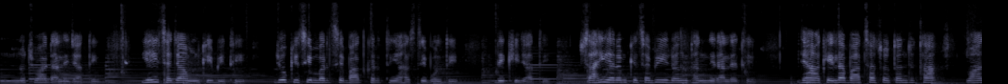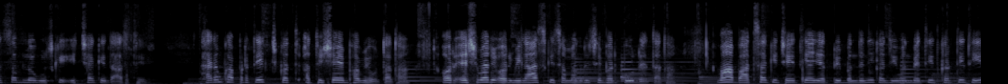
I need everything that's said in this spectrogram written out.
नुचवा डाली जाती। यही सजा उनकी भी थी। जो किसी मर्द से बात करती या हंसती बोलती। देखी जाती। शाही हरम के सभी रंग ढंग निराले थे। जहाँ अकेला बादशाह स्वतंत्र था, वहाँ सब लोग उसकी इच्छा के दास थे। हरम का प्रत्येक कथ अतिशय भव्य होता था और ऐश्वर्य और विलास की सामग्री से भरपूर रहता था। वहाँ बादशाह की चेतियाँ यद्यपि बंदनी का जीवन व्यतीत करती थी,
